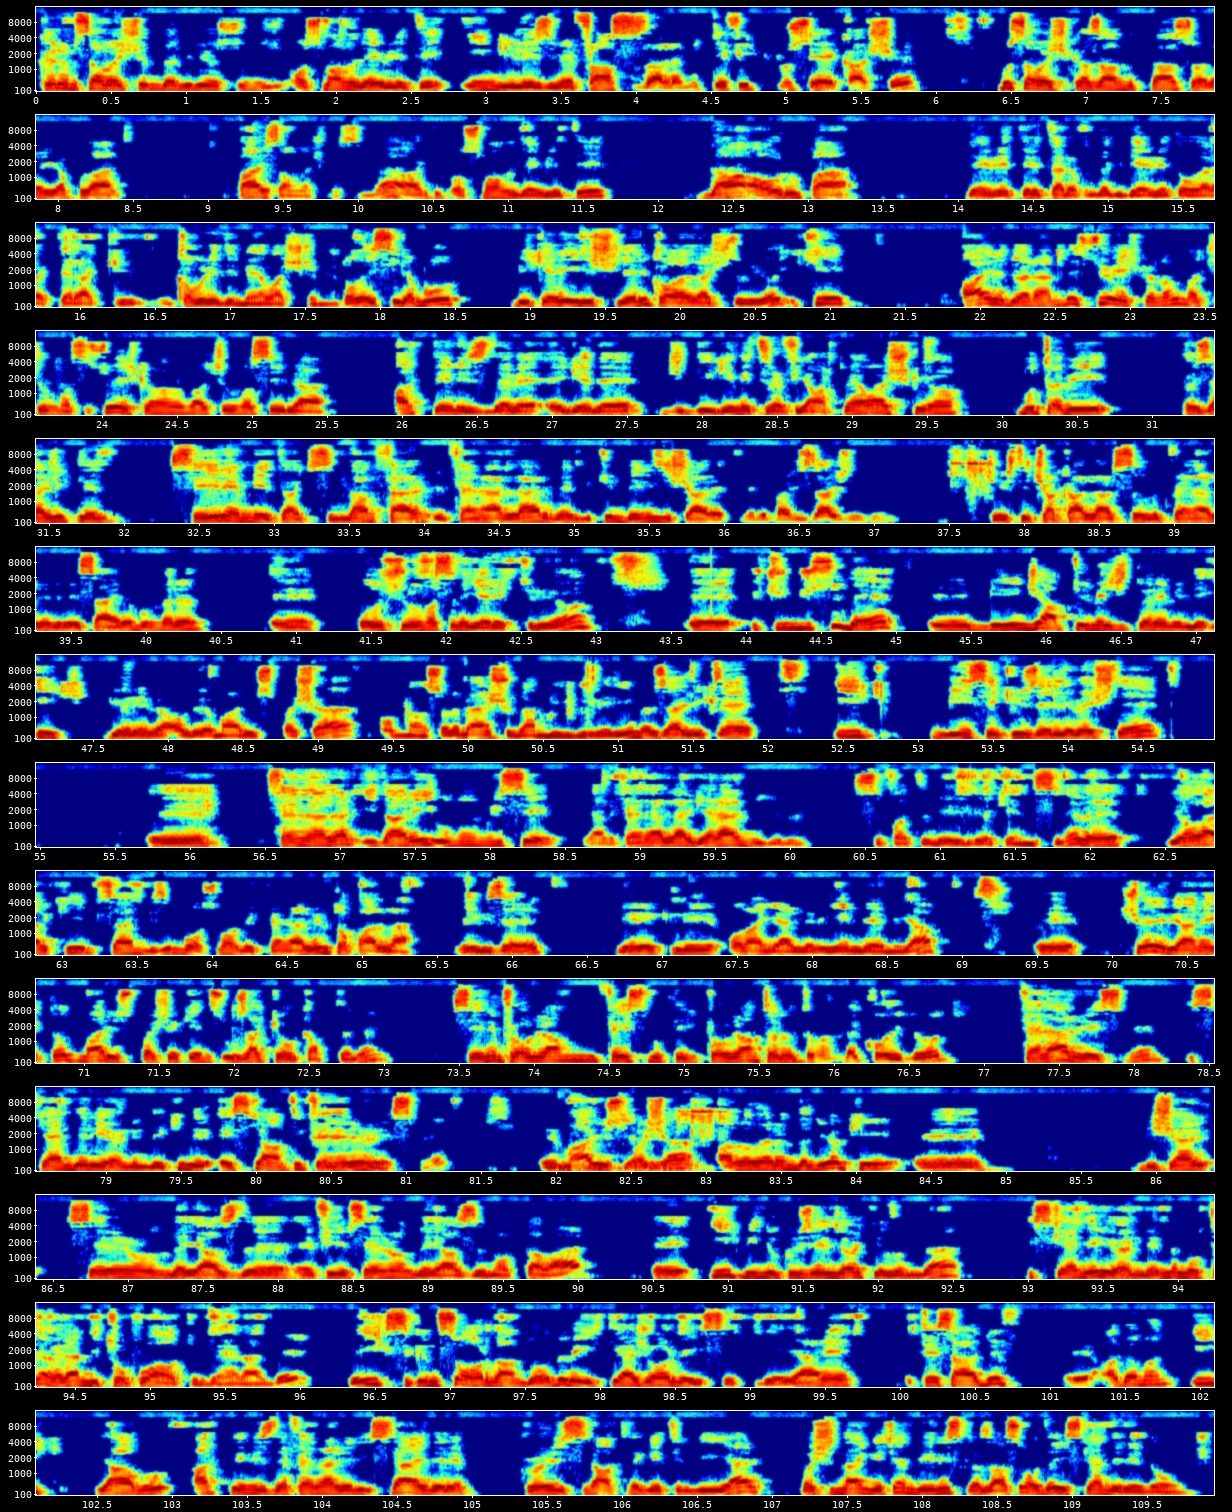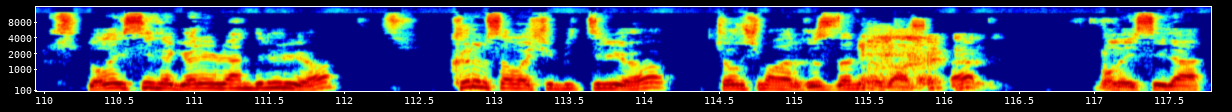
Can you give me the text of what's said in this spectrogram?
Kırım Savaşı'nda biliyorsunuz Osmanlı Devleti İngiliz ve Fransızlarla müttefik Rusya'ya karşı. Bu savaşı kazandıktan sonra yapılan Paris Anlaşması'nda artık Osmanlı Devleti daha Avrupa devletleri tarafında bir devlet olarak terakki kabul edilmeye başlanıyor. Dolayısıyla bu bir kere ilişkileri kolaylaştırıyor. İki, aynı dönemde Süveyş kanalının açılması. Süveyş kanalının açılmasıyla Akdeniz'de ve Ege'de ciddi gemi trafiği artmaya başlıyor. Bu tabii özellikle seyir emniyeti açısından fenerler ve bütün deniz işaretleri, balizaj dediğim çeşitli çakarlar, sığlık fenerleri vesaire bunların e, oluşturulmasını gerektiriyor. E, üçüncüsü de e, birinci Abdülmecit döneminde ilk görevi alıyor Marius Paşa. Ondan sonra ben şuradan bilgi vereyim. Özellikle ilk 1855'te e, Fenerler İdare-i Umumisi yani Fenerler Genel Müdürü sıfatı veriliyor kendisine ve diyorlar ki sen bizim Osmanlı'daki Fenerleri toparla, revize et, gerekli olan yerleri yenilerini yap. Ee, şöyle bir anekdot, Marius Paşa kendisi uzak yol kaptanı. Senin program Facebook'taki program tanıtımında koyduğun Fener resmi İskenderiye önündeki bir eski antik Fener'in resmi. E, Marius Paşa anılarında diyor ki e, Michel Sereno'nun da yazdığı, e, Philip Sereno'nun da yazdığı notta var. E, ilk 1954 yılında İskenderiye önlerinde muhtemelen bir topuğa oturdu herhalde. Ve ilk sıkıntısı oradan doğdu ve ihtiyacı orada hissetti diye. Yani tesadüf e, adamın ilk ya bu Akdeniz'de Fenerleri ıslah edelim projesini aklına getirdiği yer başından geçen deniz kazası o da İskenderiye'de olmuş. Dolayısıyla görevlendiriliyor. Kırım Savaşı bitiriyor. Çalışmalar hızlanıyor daha sonra. Dolayısıyla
